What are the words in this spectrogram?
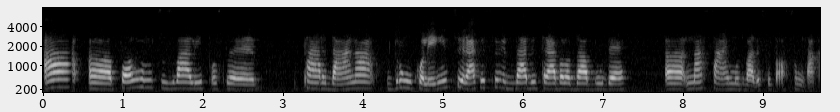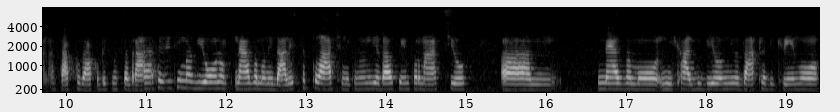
a uh, potom su zvali posle par dana drugu koleginicu i rekli su mi da bi trebalo da bude na sajmu 28 dana. Tako da ako bismo se vratili tim avionom, ne znamo ni da li se plaća, nikad nam nije dao tu informaciju, um, ne znamo ni kad bi bilo, ni odakle bi krenuo,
